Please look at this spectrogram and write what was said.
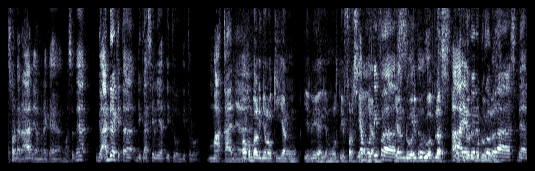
saudaraan ya mereka ya maksudnya nggak ada kita dikasih lihat itu gitu loh makanya Oh kembalinya Loki yang ini ya, yang multiverse yang ya, multiverse yang, gitu. yang 2012. ah Loki yang 2012 dan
